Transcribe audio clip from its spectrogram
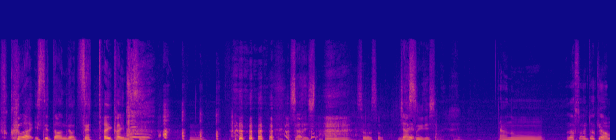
服は伊勢丹では絶対買いません、うん、そうでした。そうそう。邪推でしたね、はい、あのー、そういう時は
